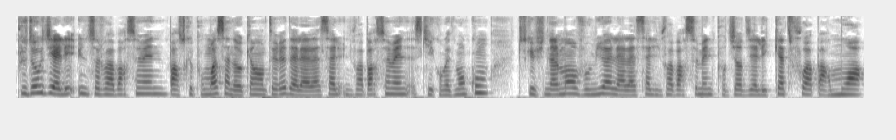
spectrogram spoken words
plutôt que d'y aller une seule fois par semaine. Parce que pour moi ça n'a aucun intérêt d'aller à la salle une fois par semaine ce qui est complètement con puisque finalement vaut mieux aller à la salle une fois par semaine pour dire d'y aller 4 fois par mois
